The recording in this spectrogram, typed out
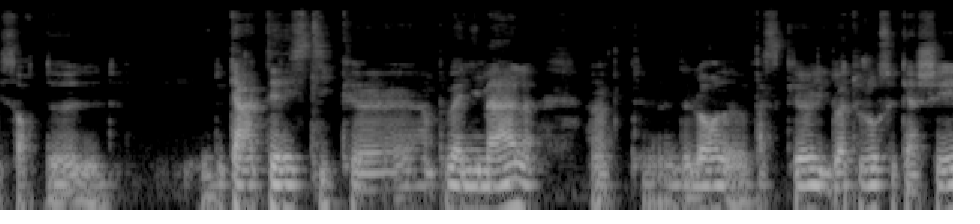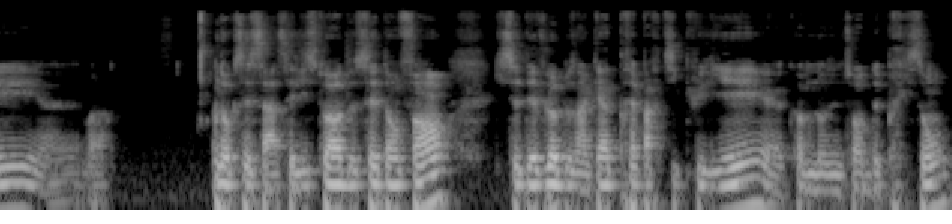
sortes de caractéristiques un peu animales de l'ordre parce qu'il doit toujours se cacher, euh, voilà. Donc c'est ça, c'est l'histoire de cet enfant qui se développe dans un cadre très particulier, euh, comme dans une sorte de prison.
